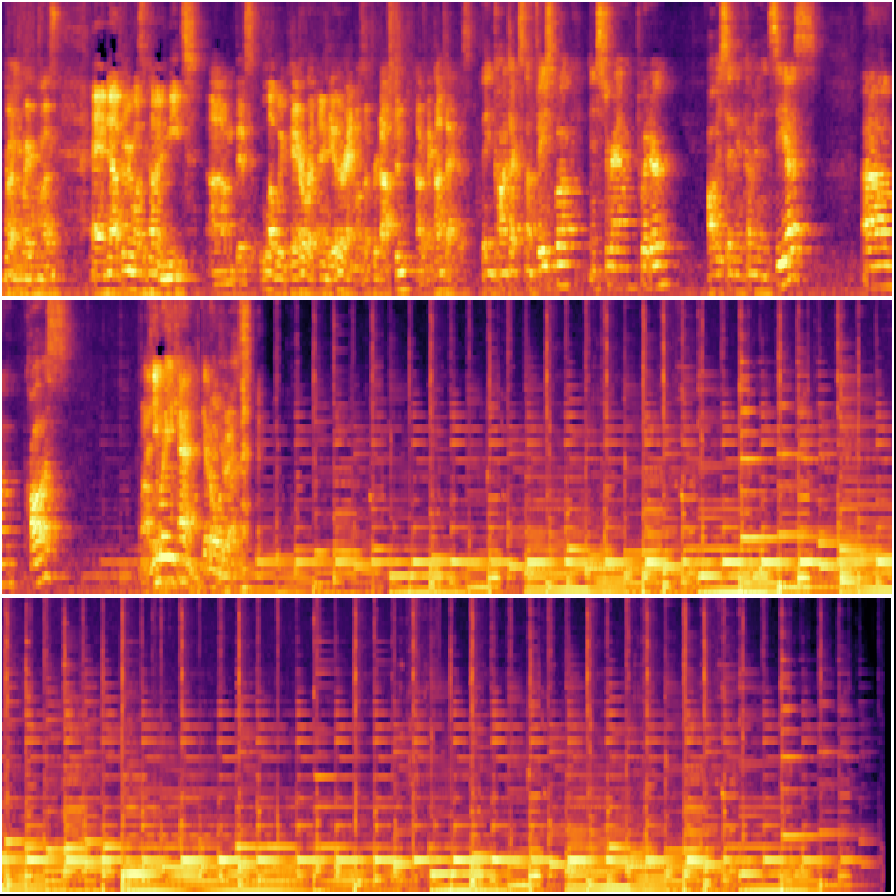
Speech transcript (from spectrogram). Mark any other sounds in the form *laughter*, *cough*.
Running away from us. And now, if anyone wants to come and meet um, this lovely pair or any other animals up for adoption, how can they contact us? They can contact us on Facebook, Instagram, Twitter. Obviously, they can come in and see us. Um, call us. Any way you can, get a hold of us. *laughs*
